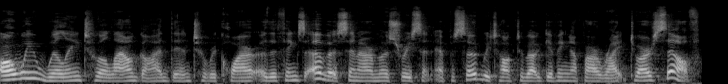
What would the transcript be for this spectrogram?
are we willing to allow God then to require other things of us? In our most recent episode, we talked about giving up our right to ourself.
